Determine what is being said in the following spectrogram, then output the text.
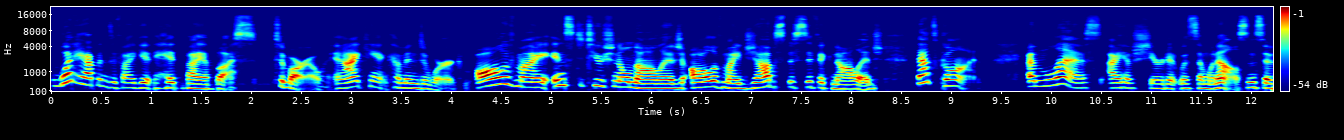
what happens if I get hit by a bus tomorrow and I can't come into work? All of my institutional knowledge, all of my job specific knowledge, that's gone unless I have shared it with someone else. And so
